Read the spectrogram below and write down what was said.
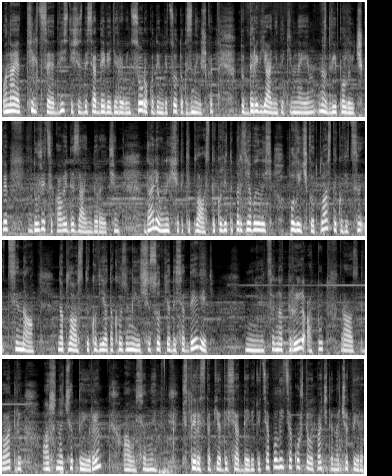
Вона як кільце 269 гривень, 41% знижки. Тут дерев'яні такі в неї, ну, дві полички. Дуже цікавий дизайн, до речі. Далі у них ще такі пластикові тепер з'явились полички. От пластикові це ціна на пластикові, я так розумію, 659. Ні, це на три, а тут раз, два, три, аж на чотири. А ось вони 459. Оця полиця коштує, от бачите, на 4.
